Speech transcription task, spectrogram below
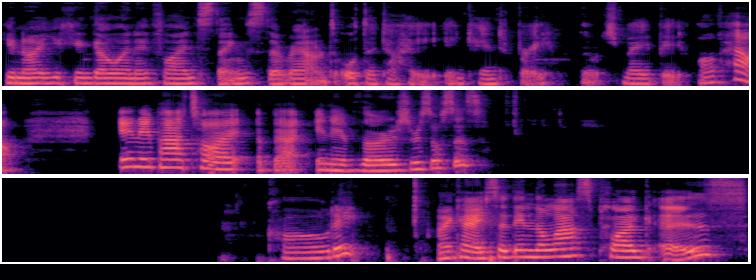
You know, you can go in and find things around Otautahi in Canterbury, which may be of help. Any pātai about any of those resources? Cody. Okay, so then the last plug is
